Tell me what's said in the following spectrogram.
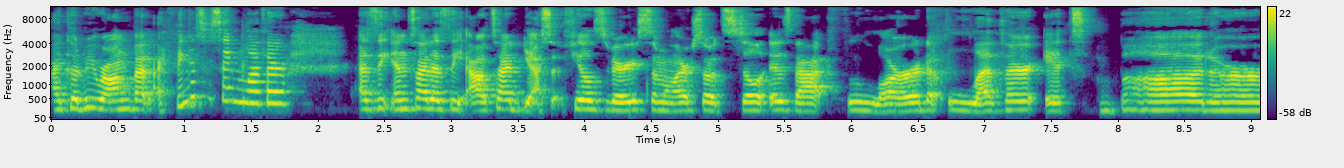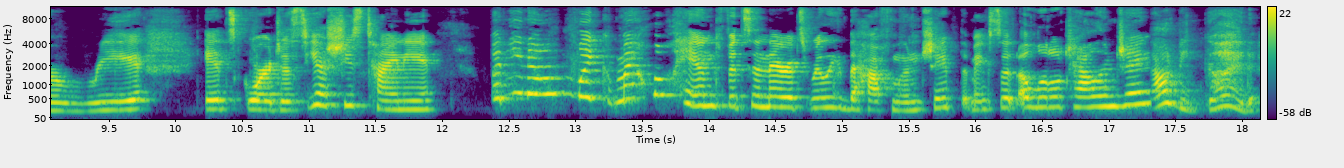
I could be wrong, but I think it's the same leather as the inside as the outside, yes, it feels very similar. So it still is that foulard leather. It's buttery. It's gorgeous. Yes, she's tiny. But you know, like my whole hand fits in there. It's really the half moon shape that makes it a little challenging. That would be good.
